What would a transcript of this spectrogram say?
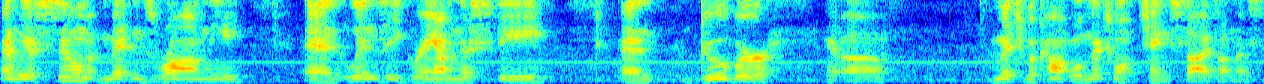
and we assume Mittens Romney and Lindsey Graham Nasty and Goober, uh, Mitch McConnell. Well, Mitch won't change sides on this,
